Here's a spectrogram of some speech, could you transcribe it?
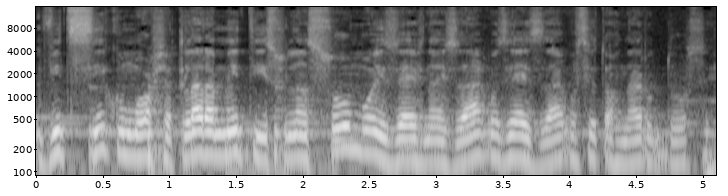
25 mostra claramente isso. Lançou Moisés nas águas e as águas se tornaram doces.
